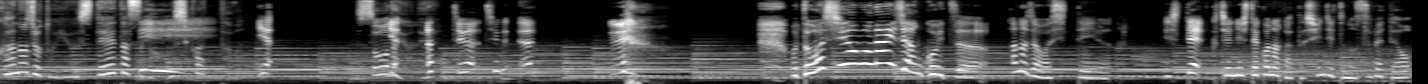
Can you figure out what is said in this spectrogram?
彼女というステータスが欲しかった。いやそうだよあね違う違うええ もうどうしようもないじゃんこいつ。彼女は知っている。決して口にしてこなかった真実の全てを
